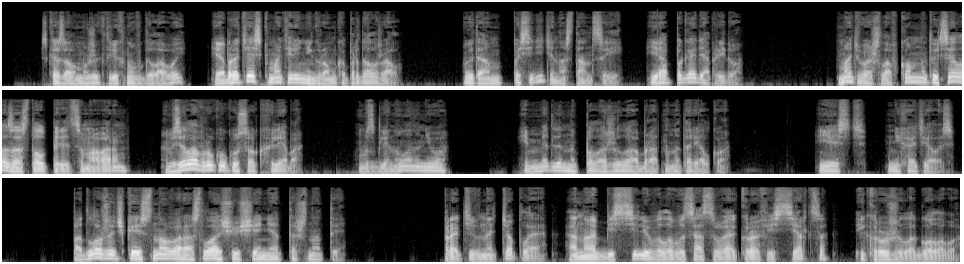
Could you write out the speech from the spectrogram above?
— сказал мужик, тряхнув головой, и, обратясь к матери, негромко продолжал. «Вы там посидите на станции, я погодя приду». Мать вошла в комнату, села за стол перед самоваром, Взяла в руку кусок хлеба, взглянула на него и медленно положила обратно на тарелку. Есть не хотелось. Под ложечкой снова росло ощущение тошноты. Противно теплое, оно обессиливало, высасывая кровь из сердца и кружило голову.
